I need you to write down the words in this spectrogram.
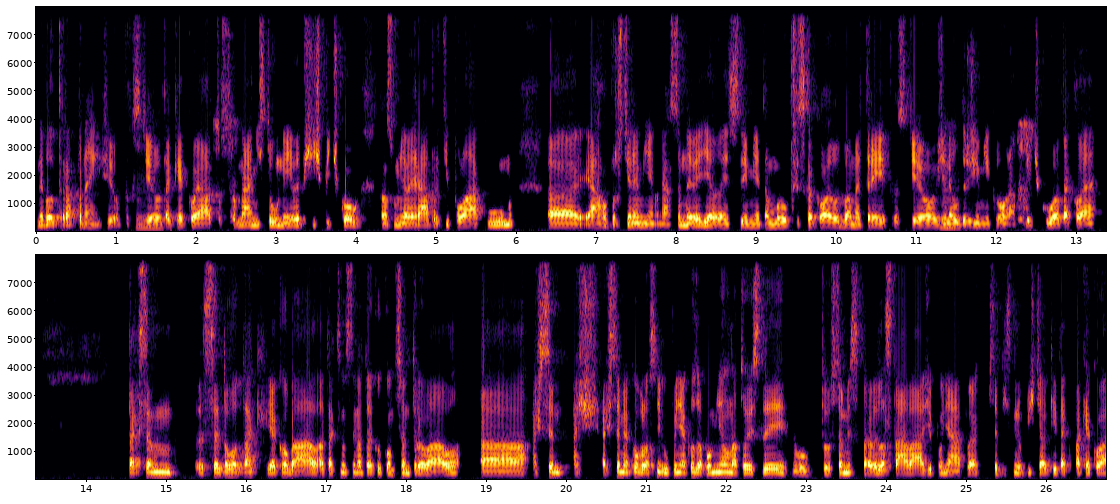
nebyl trapný, že jo, prostě, mm. jo, tak jako já to srovnání s tou nejlepší špičkou, tam jsme měli hrát proti Polákům, uh, já ho prostě neměl, já jsem nevěděl, jestli mě tam budou přeskakovat o dva metry, prostě, jo, že mm. neudržím nikoho na kličku a takhle, tak jsem se toho tak jako bál a tak jsem se na to jako koncentroval a až jsem, až, až jsem jako vlastně úplně jako zapomněl na to, jestli, nebo to se mi z pravidla stává, že po nějakou, jak se písní do píšťalky, tak pak jako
